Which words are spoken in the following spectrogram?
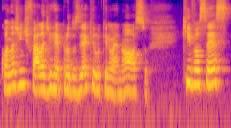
quando a gente fala de reproduzir aquilo que não é nosso, que vocês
